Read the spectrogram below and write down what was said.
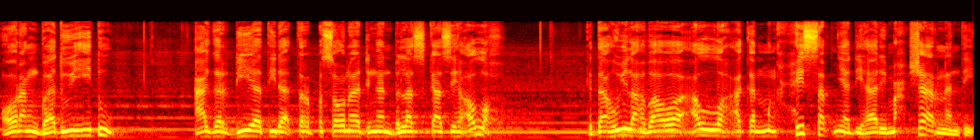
orang Badui itu, agar dia tidak terpesona dengan belas kasih Allah. Ketahuilah bahwa Allah akan menghisapnya di hari mahsyar nanti.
